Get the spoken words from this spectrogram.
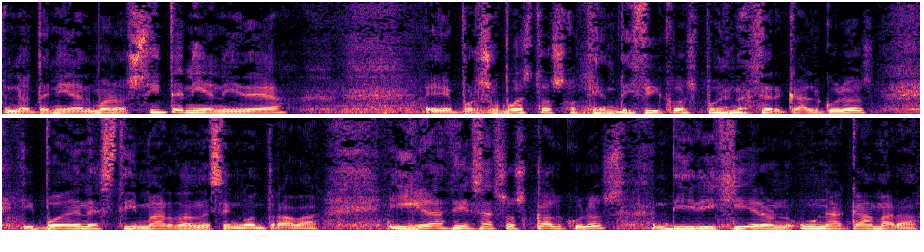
no tenían, bueno, sí tenían idea, eh, por supuesto son científicos, pueden hacer cálculos y pueden estimar dónde se encontraba. Y gracias a esos cálculos dirigieron una cámara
